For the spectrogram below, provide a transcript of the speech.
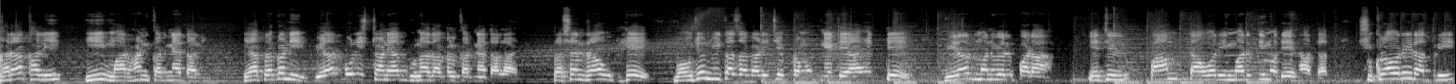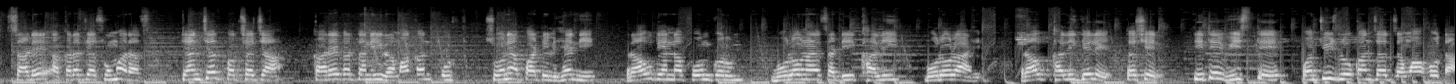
घराखाली ही मारहाण करण्यात आली. या प्रकरणी विराट पोलीस ठाण्यात गुन्हा दाखल करण्यात आला आहे. प्रशांत राऊत हे बहुजन विकास आघाडीचे प्रमुख नेते आहेत. ते विराट मनवेलपाडा येथील पाम टावर इमारतीमध्ये राहतात. शुक्रवारी रात्री साडे अकराच्या सुमारास त्यांच्याच पक्षाच्या कार्यकर्त्यांनी रमाकांत उर्फ सोन्या पाटील यांनी राऊत यांना फोन करून बोलवण्यासाठी खाली बोलवलं आहे. राऊत खाली गेले तसेच तिथे वीस ते पंचवीस लोकांचा जमा होता.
